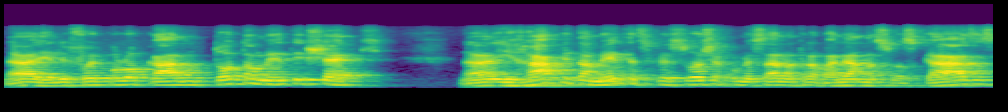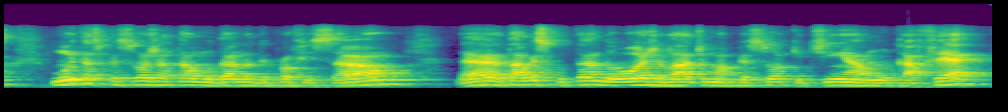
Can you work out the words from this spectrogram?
Né? Ele foi colocado totalmente em xeque. Né? E rapidamente as pessoas já começaram a trabalhar nas suas casas, muitas pessoas já estão mudando de profissão. Né? Eu estava escutando hoje lá de uma pessoa que tinha um café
